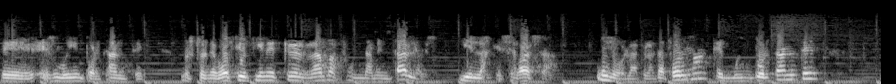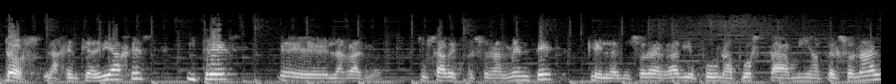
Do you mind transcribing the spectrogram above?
eh, es muy importante. Nuestro negocio tiene tres ramas fundamentales y en las que se basa. Uno, la plataforma, que es muy importante. Dos, la agencia de viajes. Y tres, eh, la radio. Tú sabes personalmente que la emisora de radio fue una apuesta mía personal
